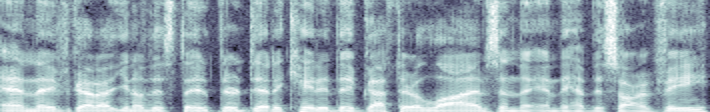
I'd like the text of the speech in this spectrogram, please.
And they've got a you know this they, they're dedicated they've got their lives and they and they have this rv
